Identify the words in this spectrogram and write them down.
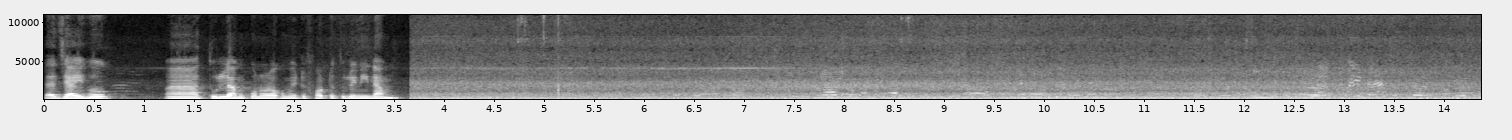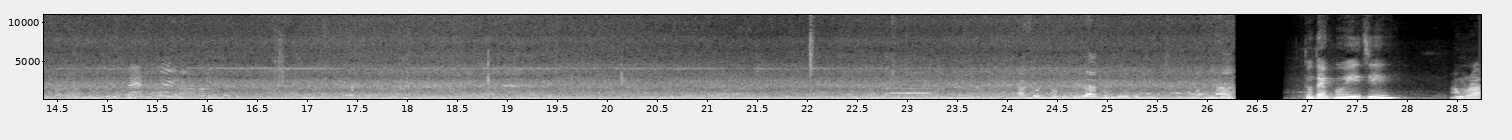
তা যাই হোক তুললাম, কোনো রকম একটু ফটো তুলে নিলাম। তো দেখো, এই যে আমরা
